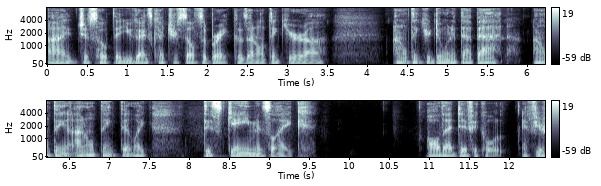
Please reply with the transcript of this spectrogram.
I just hope that you guys cut yourselves a break because I don't think you're uh, I don't think you're doing it that bad. I don't think I don't think that like this game is like all that difficult if you're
